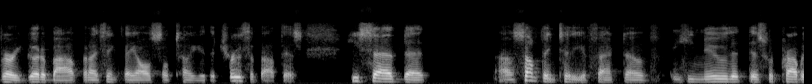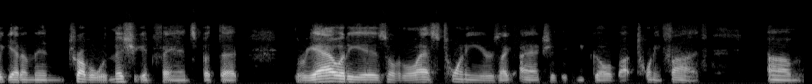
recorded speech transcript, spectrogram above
very good about, but I think they also tell you the truth about this. He said that uh, something to the effect of he knew that this would probably get him in trouble with Michigan fans, but that the reality is over the last 20 years, I, I actually think you'd go about 25. Um,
